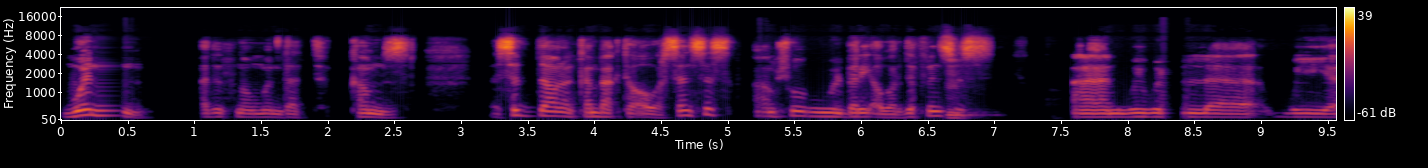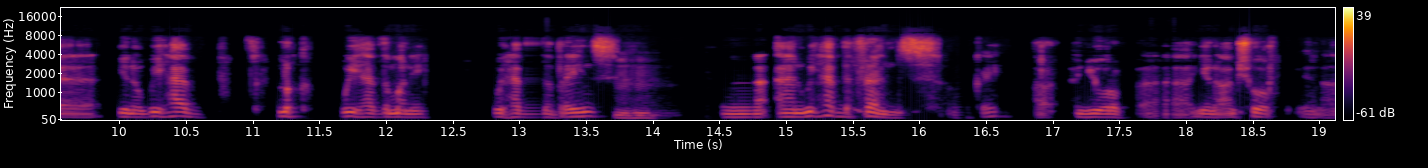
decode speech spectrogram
when, I don't know when that comes, sit down and come back to our senses, I'm sure we will bury our differences. Mm and we will uh, we uh, you know we have look we have the money we have the brains mm-hmm. uh, and we have the friends okay uh, in europe uh, you know i'm sure you know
